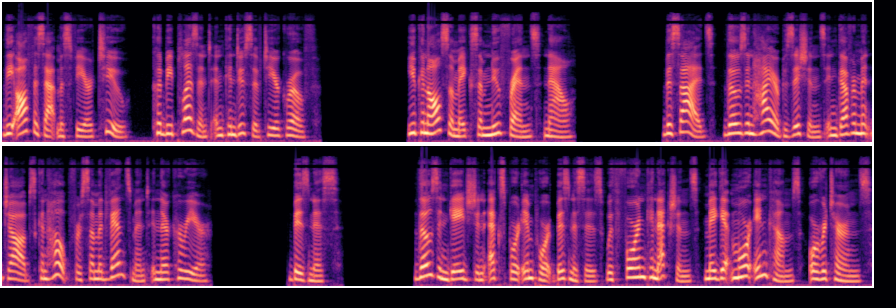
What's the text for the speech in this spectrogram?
The office atmosphere, too, could be pleasant and conducive to your growth. You can also make some new friends now. Besides, those in higher positions in government jobs can hope for some advancement in their career. Business. Those engaged in export import businesses with foreign connections may get more incomes or returns.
